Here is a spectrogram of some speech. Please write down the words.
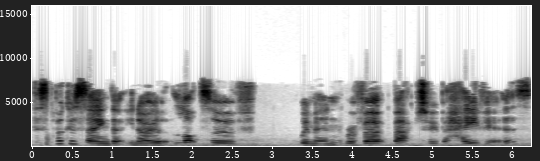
this book is saying that, you know, lots of women revert back to behaviors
